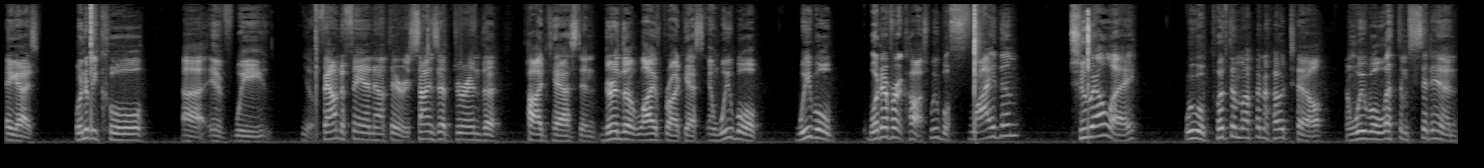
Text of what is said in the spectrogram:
hey guys, wouldn't it be cool uh, if we you know, found a fan out there who signs up during the podcast and during the live broadcast, and we will we will whatever it costs, we will fly them to LA. We will put them up in a hotel, and we will let them sit in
